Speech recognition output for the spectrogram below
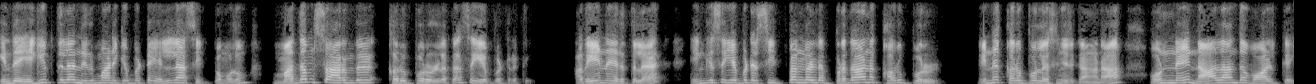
இந்த எகிப்துல நிர்மாணிக்கப்பட்ட எல்லா சிற்பங்களும் மதம் சார்ந்த கருப்பொருள்ல தான் செய்யப்பட்டிருக்கு. அதே நேரத்துல இங்கு செய்யப்பட்ட சிற்பங்களோட பிரதான கருப்பொருள் என்ன கருப்பொருள் செஞ்சிருக்காங்கன்னா ஒன்னு நாளாந்த வாழ்க்கை.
